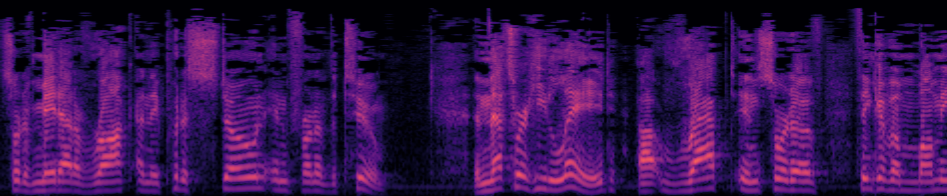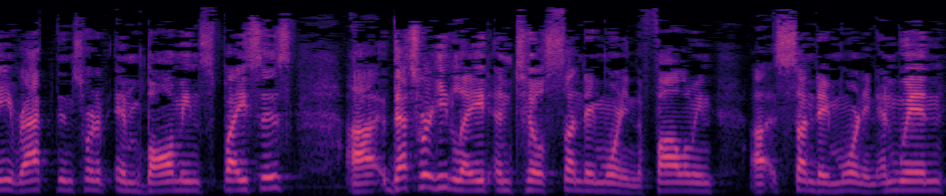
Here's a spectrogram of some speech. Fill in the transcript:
sort of made out of rock, and they put a stone in front of the tomb. And that's where he laid, uh, wrapped in sort of, think of a mummy, wrapped in sort of embalming spices. Uh, that's where he laid until Sunday morning, the following uh, Sunday morning. And when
